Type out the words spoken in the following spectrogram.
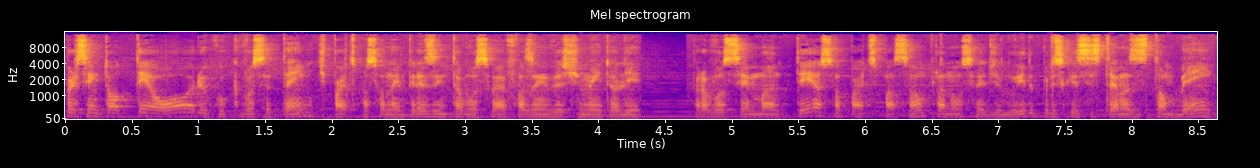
percentual teórico que você tem de participação na empresa, então você vai fazer um investimento ali para você manter a sua participação, para não ser diluído. Por isso que esses temas estão bem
